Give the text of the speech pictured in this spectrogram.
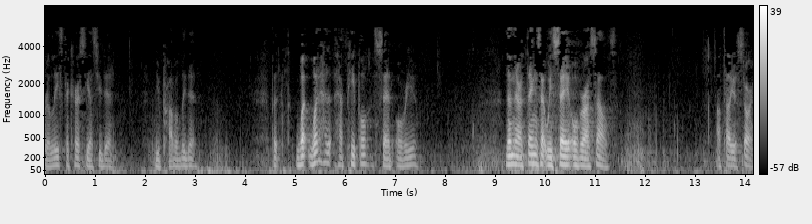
released a curse. Yes, you did. You probably did. But what, what have people said over you? Then there are things that we say over ourselves. I'll tell you a story.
